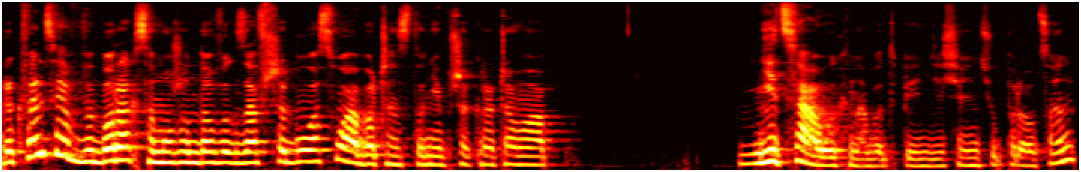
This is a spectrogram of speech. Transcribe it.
Frekwencja w wyborach samorządowych zawsze była słaba, często nie przekraczała niecałych nawet 50%.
